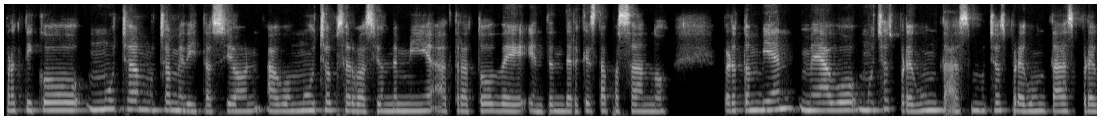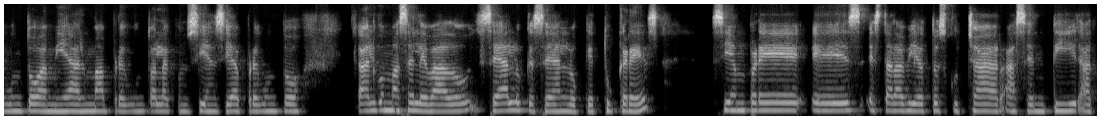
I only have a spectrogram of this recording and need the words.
Practico mucha, mucha meditación, hago mucha observación de mí, trato de entender qué está pasando pero también me hago muchas preguntas, muchas preguntas, pregunto a mi alma, pregunto a la conciencia, pregunto algo más elevado, sea lo que sea en lo que tú crees, siempre es estar abierto a escuchar, a sentir, a,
